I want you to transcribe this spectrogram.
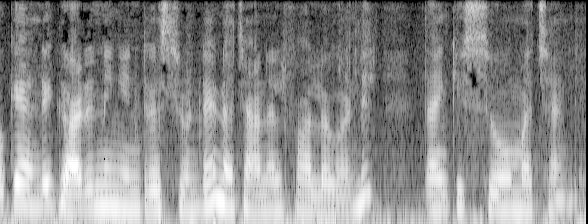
ఓకే అండి గార్డెనింగ్ ఇంట్రెస్ట్ ఉంటే నా ఛానల్ ఫాలో అవ్వండి. థ్యాంక్ యూ సో మచ్ అండి.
